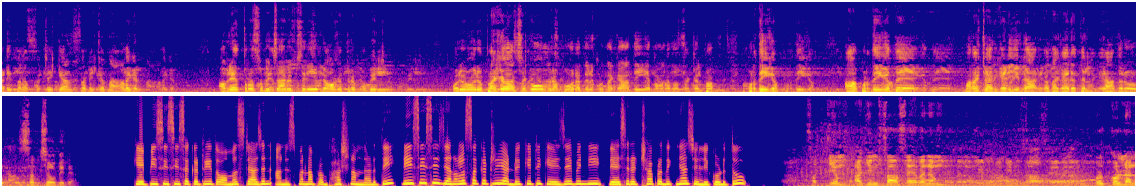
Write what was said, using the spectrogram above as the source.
അടിത്തറ സൃഷ്ടിക്കാൻ ശ്രമിക്കുന്ന ആളുകൾ അവരെത്ര ശ്രമിച്ചാലും ശരി ലോകത്തിന് മുമ്പിൽ ഒരു ഒരു പ്രകാശ ഗോപുരം പോലെ നിൽക്കുന്ന ഗാന്ധി എന്ന് പറയുന്ന സങ്കല്പം പ്രതീകം. പ്രതീകം ആ പ്രതീകത്തെ മറക്കാൻ കഴിയില്ല എന്ന കാര്യത്തിൽ യാതൊരു സംശയവുമില്ല. K P C C secretary Thomas Rajan അനുസ്മരണ പ്രഭാഷണം നടത്തി D C C general secretary advocate K J Benny ദേശരക്ഷാ പ്രതിജ്ഞ ചൊല്ലിക്കൊടുത്തു. സത്യം അഹിംസ സേവനം ഉൾക്കൊള്ളൽ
